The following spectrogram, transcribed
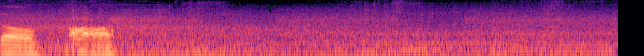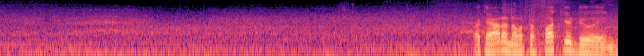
No. Oh, Okay, I don't know what the fuck you're doing.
